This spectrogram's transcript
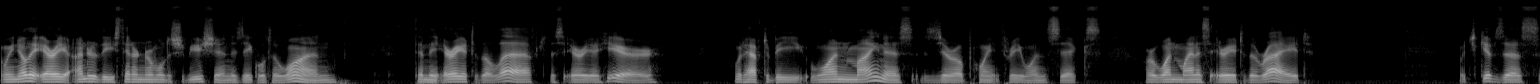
and we know the area under the standard normal distribution is equal to 1, then the area to the left, this area here, would have to be 1 minus 0.316, or 1 minus area to the right, which gives us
